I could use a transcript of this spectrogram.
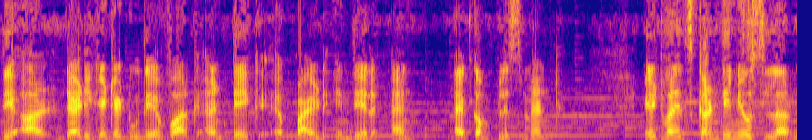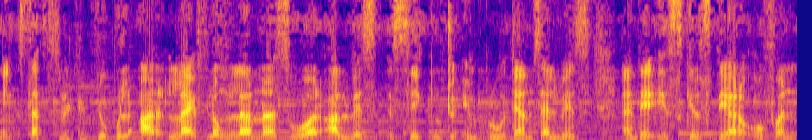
They are dedicated to their work and take a pride in their accomplishment. Eighth one is continuous learning. Successful people are lifelong learners who are always seeking to improve themselves and their skills. They are open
